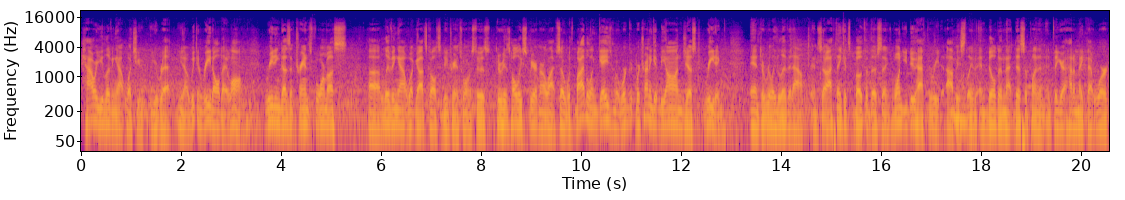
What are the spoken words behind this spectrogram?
how are you living out what you, you read? You know, we can read all day long. Reading doesn't transform us uh, living out what God's called us to do, transform us through His through His Holy Spirit in our life. So with Bible engagement, we're we're trying to get beyond just reading and to really live it out. And so I think it's both of those things. One, you do have to read it, obviously, and build in that discipline and, and figure out how to make that work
